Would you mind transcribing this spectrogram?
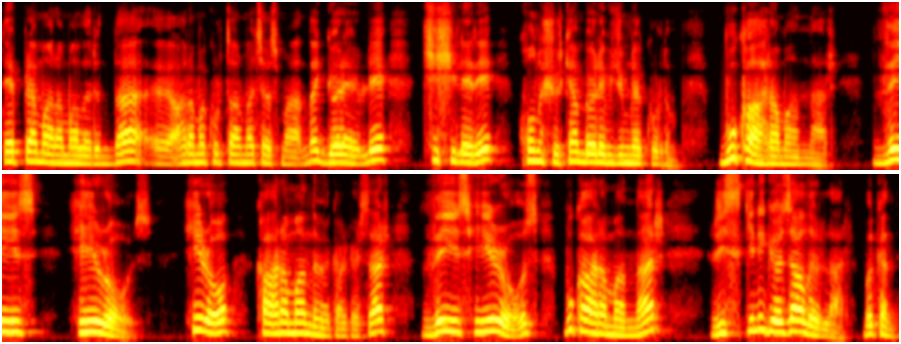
deprem aramalarında, e, arama kurtarma çalışmalarında görevli kişileri konuşurken böyle bir cümle kurdum. Bu kahramanlar, these heroes. Hero kahraman demek arkadaşlar. These heroes, bu kahramanlar riskini göze alırlar. Bakın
